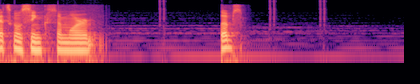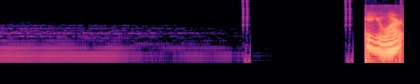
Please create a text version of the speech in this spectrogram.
Let's go sink some more subs. Here you are.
